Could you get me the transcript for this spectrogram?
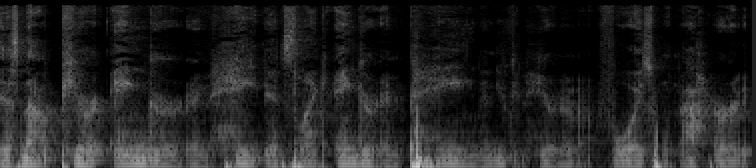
it's not pure anger and hate. It's like anger and pain, and you can hear it in her voice. When I heard it,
